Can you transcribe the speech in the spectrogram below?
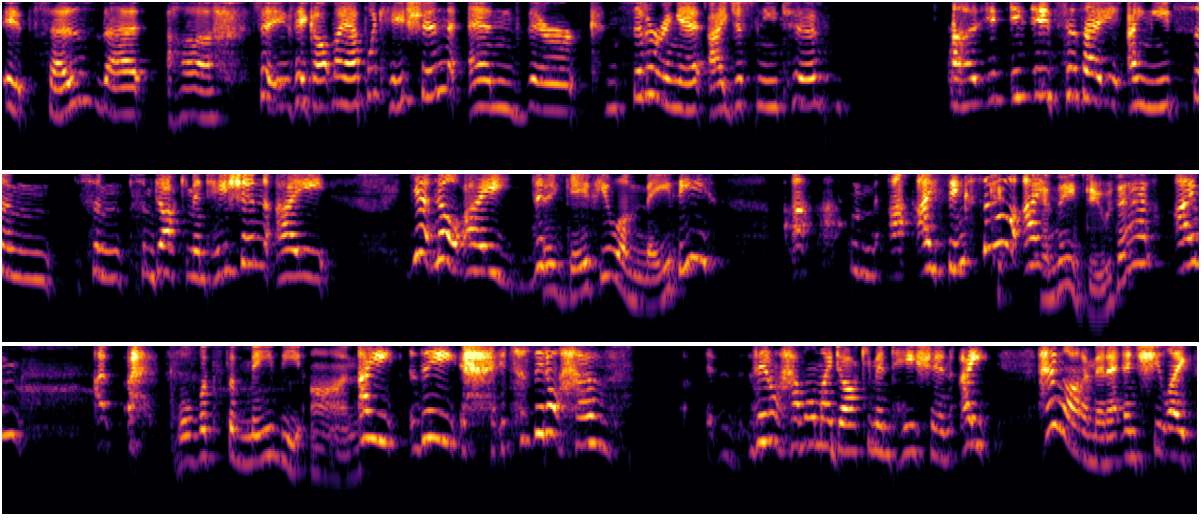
it says that uh, they they got my application and they're considering it. I just need to. Uh, it, it, it says I, I need some some some documentation. I yeah no I They gave you a maybe? I, I, I think so. Can, I can they do that? I'm I, Well, what's the maybe on? I they it says they don't have they don't have all my documentation. I hang on a minute and she like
